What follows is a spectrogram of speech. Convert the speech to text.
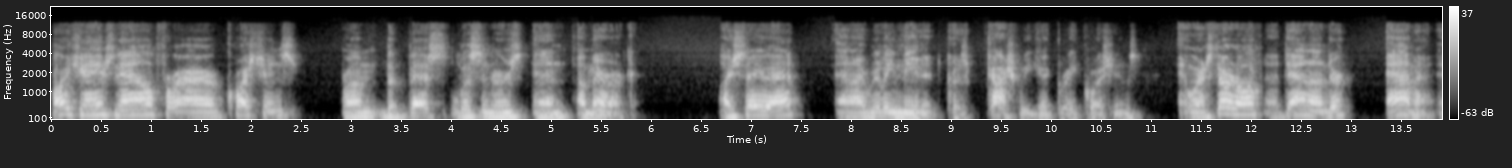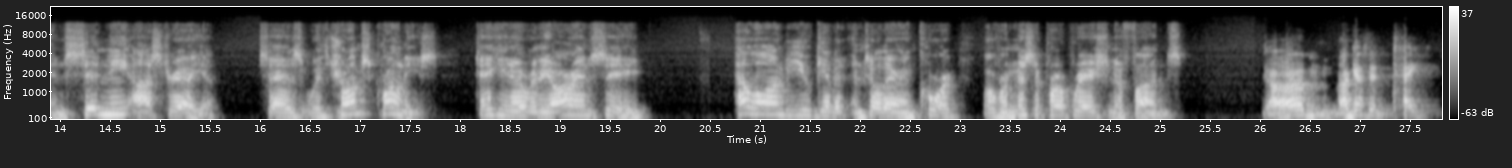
All right, James, now for our questions from the best listeners in America. I say that and I really mean it because, gosh, we get great questions. And we're going to start off uh, down under. Anna in Sydney, Australia says, with Trump's cronies taking over the RNC, how long do you give it until they're in court over misappropriation of funds? Um, I guess it'd take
